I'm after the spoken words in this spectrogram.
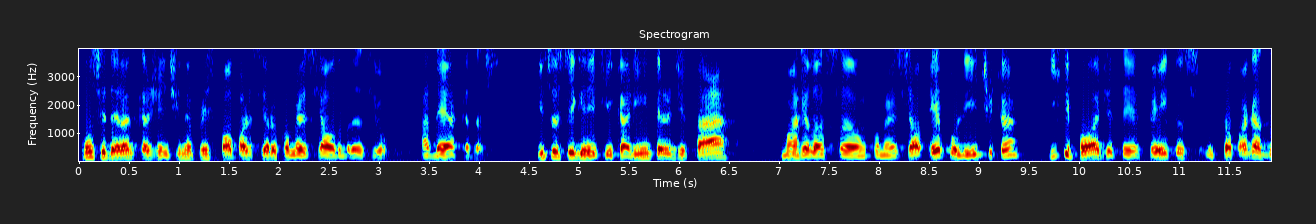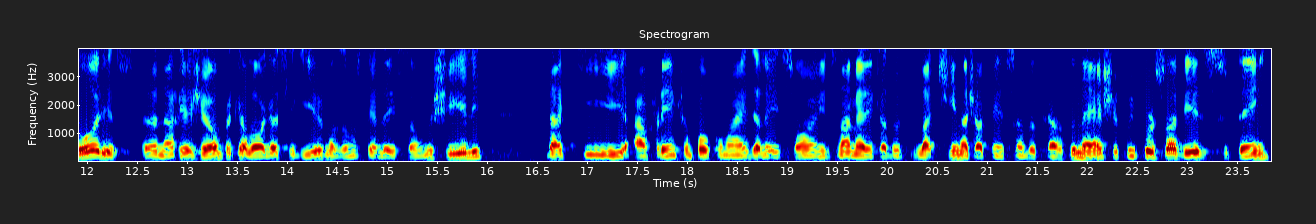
considerando que a Argentina é o principal parceiro comercial do Brasil há décadas. Isso significaria interditar uma relação comercial e política e que pode ter efeitos propagadores eh, na região, porque logo a seguir nós vamos ter eleição no Chile, daqui à frente um pouco mais eleições na América Latina, já pensando no caso do México, e por sua vez isso tem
